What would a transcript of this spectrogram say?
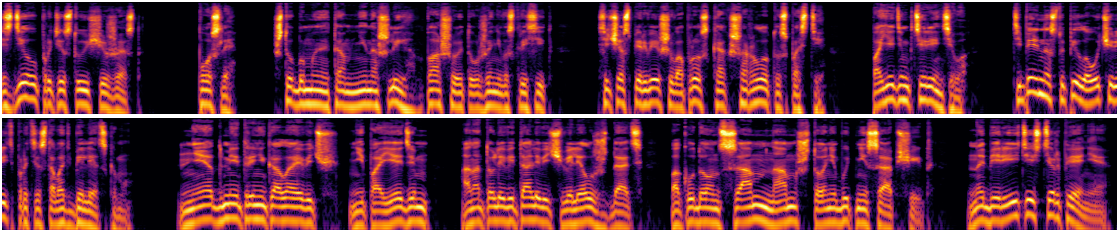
сделал протестующий жест. «После. Что бы мы там ни нашли, Пашу это уже не воскресит. Сейчас первейший вопрос, как Шарлотту спасти. Поедем к Терентьеву». Теперь наступила очередь протестовать Белецкому. «Нет, Дмитрий Николаевич, не поедем. Анатолий Витальевич велел ждать, покуда он сам нам что-нибудь не сообщит. Наберитесь терпения».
